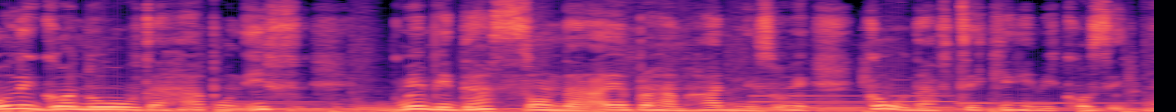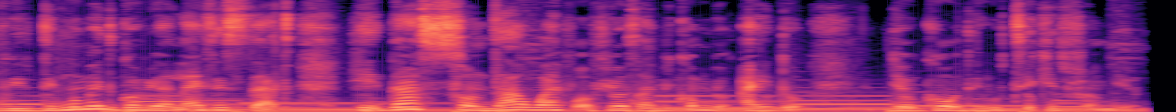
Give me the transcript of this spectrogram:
Only God knows what would have happened if maybe that son that Abraham had in his own, God would have taken him because it, the moment God realizes that hey, that son, that wife of yours has become your idol, your God, he will take it from you.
